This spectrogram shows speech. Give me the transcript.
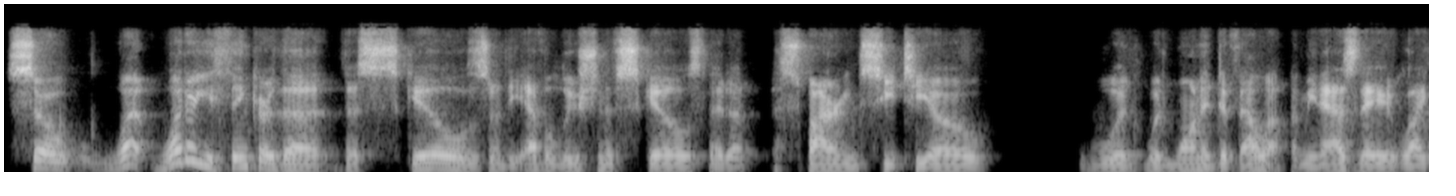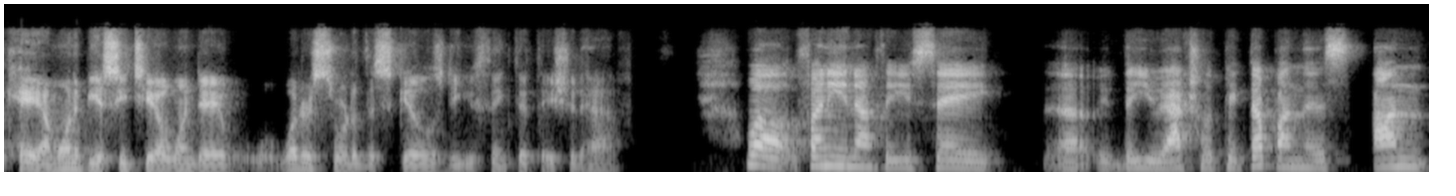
So, what what do you think are the the skills or the evolution of skills that a aspiring CTO would would want to develop? I mean, as they like, hey, I want to be a CTO one day. What are sort of the skills do you think that they should have? Well, funny enough that you say uh, that you actually picked up on this. On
